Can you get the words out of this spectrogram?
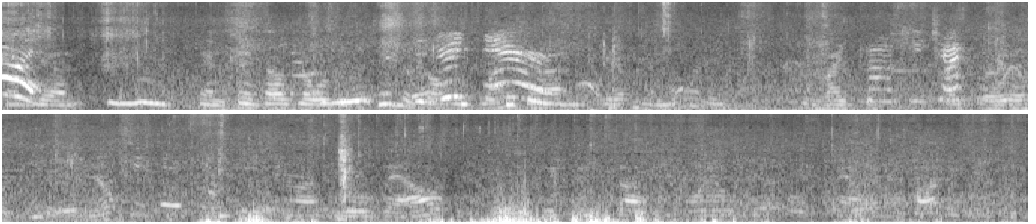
one. Yeah. And since I was old, as a kid, I was Right there. Up in the morning and light the Come on, she check. oil, you know? Hot little valve, we couldn't stop the oil, the oil down in the bottom, and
